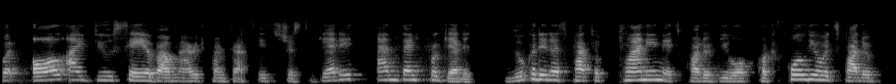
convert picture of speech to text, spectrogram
But all I do say about marriage contracts is just get it and then forget it. Look at it as part of planning. It's part of your portfolio. It's part of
